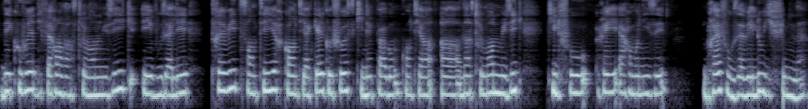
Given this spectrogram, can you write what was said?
découvrir différents instruments de musique et vous allez très vite sentir quand il y a quelque chose qui n'est pas bon, quand il y a un, instrument de musique qu'il faut réharmoniser. Bref, vous avez l'ouïe fine.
